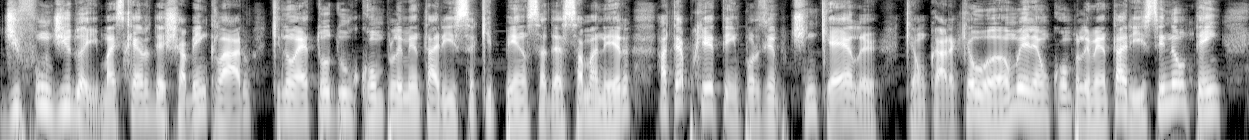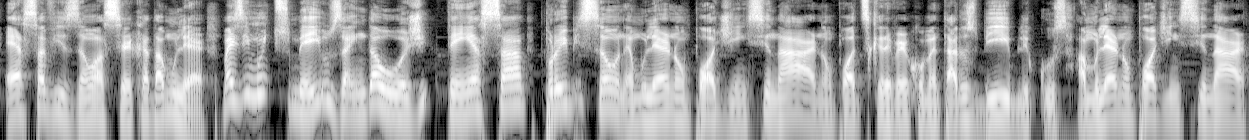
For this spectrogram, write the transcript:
difundido aí, mas quero deixar bem claro que não é todo complementarista que pensa dessa maneira, até porque tem, por exemplo, Tim Keller, que é um cara que eu amo, ele é um complementarista e não tem essa visão acerca da mulher. Mas em muitos meios ainda hoje tem essa proibição, né? A mulher não pode ensinar, não pode escrever comentários bíblicos, a mulher não pode ensinar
